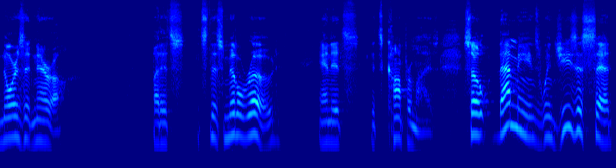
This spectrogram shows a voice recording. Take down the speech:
nor is it narrow. But it's, it's this middle road and it's, it's compromise. So that means when Jesus said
